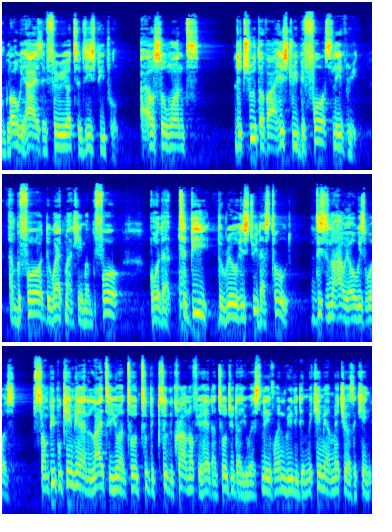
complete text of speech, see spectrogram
and we, all we are is inferior to these people. I also want the truth of our history before slavery and before the white man came and before all that to be the real history that's told. This is not how it always was. Some people came here and lied to you and told, took, the, took the crown off your head and told you that you were a slave when really they came here and met you as a king.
